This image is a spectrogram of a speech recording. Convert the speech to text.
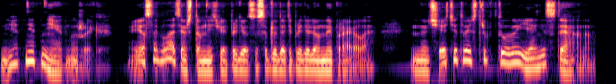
Нет, нет, нет, мужик. Я согласен, что мне теперь придется соблюдать определенные правила, но частью твоей структуры я не стану.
